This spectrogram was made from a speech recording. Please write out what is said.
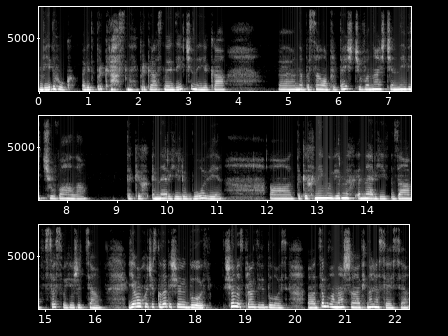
відгук від прекрасної, прекрасної дівчини, яка е, написала про те, що вона ще не відчувала таких енергій любові, таких неймовірних енергій за все своє життя. Я вам хочу сказати, що відбулося. Що насправді відбулося? Це була наша фінальна сесія.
